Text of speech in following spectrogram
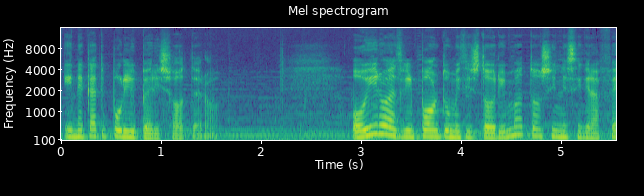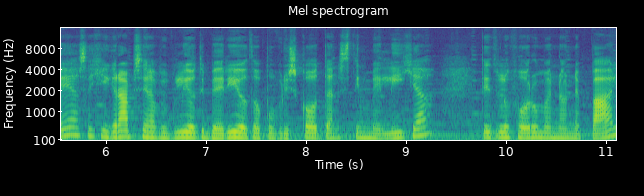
Είναι κάτι πολύ περισσότερο. Ο ήρωας λοιπόν του μυθιστορήματος είναι συγγραφέας, έχει γράψει ένα βιβλίο την περίοδο που βρισκόταν στην Μελίγια, τιτλοφορούμενο Νεπάλ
